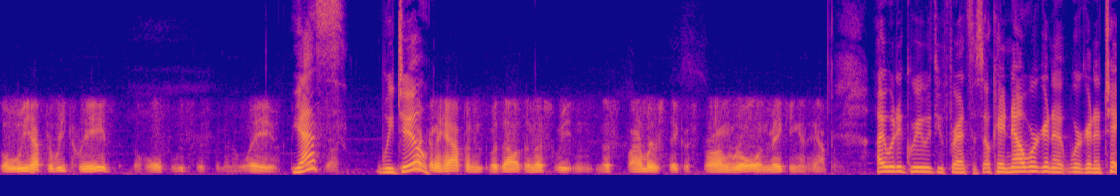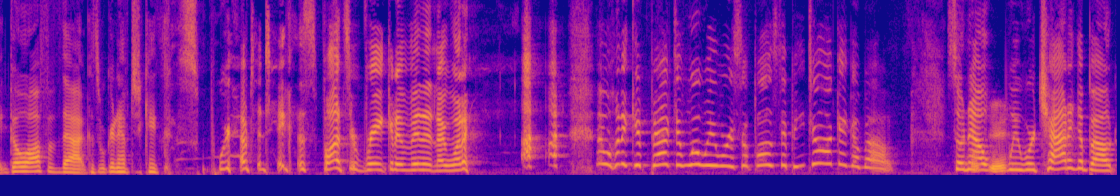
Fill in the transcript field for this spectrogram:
so we have to recreate the whole food system in a way. yes, uh, we do. It's not going to happen without unless we unless farmers take a strong role in making it happen. I would agree with you, Francis. Okay, now we're gonna we're gonna take go off of that because we're gonna have to take we're gonna have to take a sponsor break in a minute. And I want to I want to get back to what we were supposed to be talking about. So now Okay. we were chatting about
